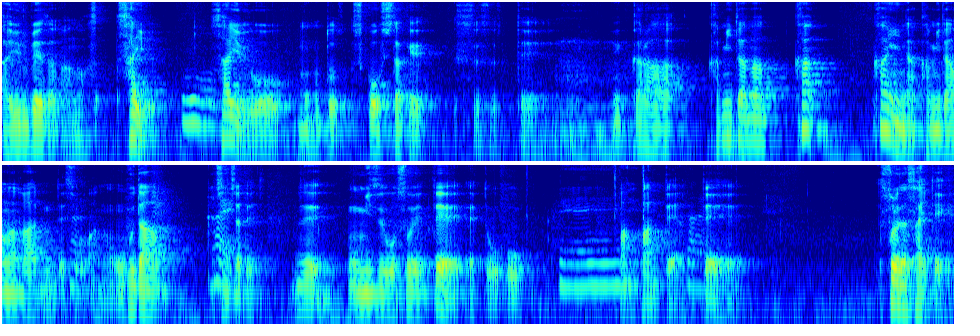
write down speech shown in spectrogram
アユルベーダのあの左右。左右をもうほんと少しだけすすって。それから神棚か簡易な神棚があるんですよ、あのお札神社で、でお水を添えて、えっと、パンパンってやって、それが最低限。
